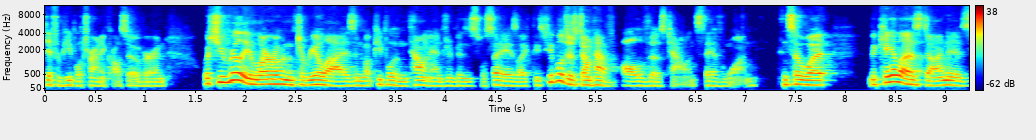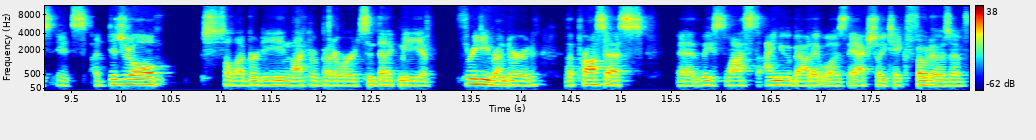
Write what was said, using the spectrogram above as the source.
different people trying to cross over. And what you really learn to realize and what people in the talent management business will say is like these people just don't have all of those talents. They have one. And so what miquela has done is it's a digital celebrity in lack of a better word synthetic media 3d rendered. The process at least last i knew about it was they actually take photos of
